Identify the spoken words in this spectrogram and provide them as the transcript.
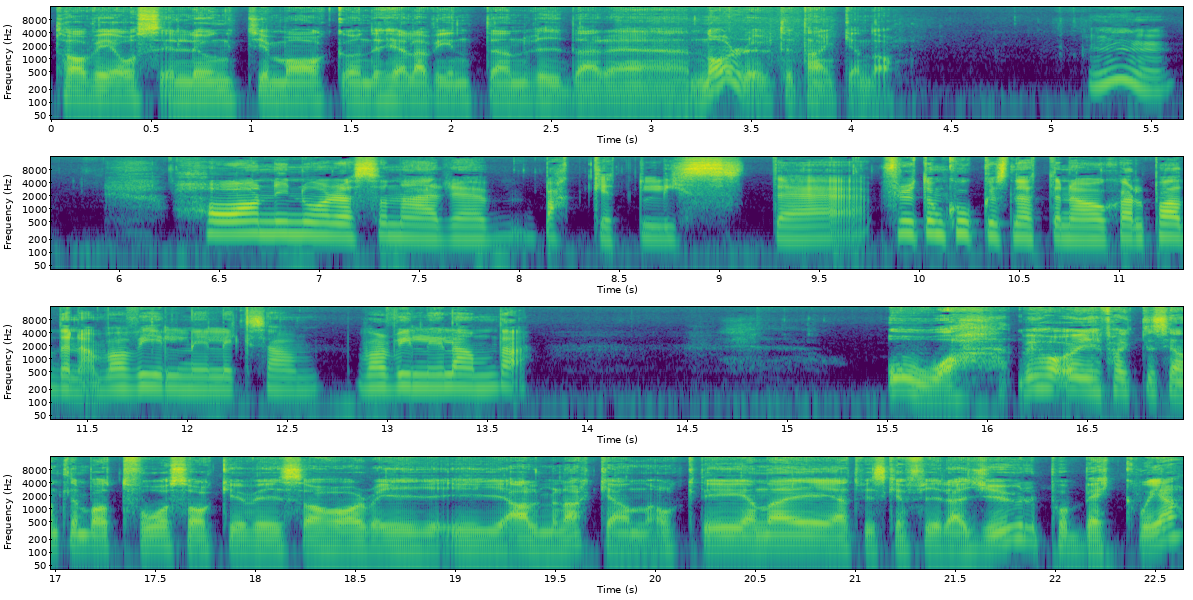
tar vi oss i lugnt gemak under hela vintern vidare norrut i tanken då. Mm. Har ni några sådana här eh, bucket list, förutom kokosnötterna och sköldpaddorna, vad vill ni liksom, var vill ni landa? Åh, vi har ju faktiskt egentligen bara två saker vi så har i, i almanackan och det ena är att vi ska fira jul på Beckwia,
